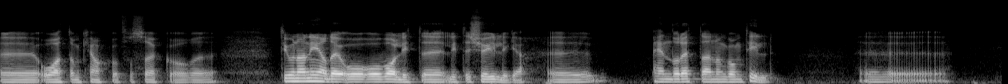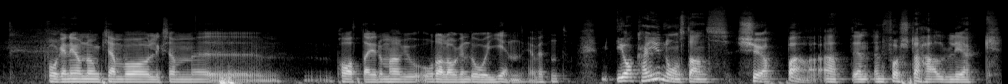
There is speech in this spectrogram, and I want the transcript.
Eh, och att de kanske försöker eh, tona ner det och, och vara lite, lite kyliga. Eh, händer detta någon gång till? Frågan är om de kan vara liksom prata i de här ordalagen då igen. Jag vet inte. Jag kan ju någonstans köpa att en, en första halvlek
